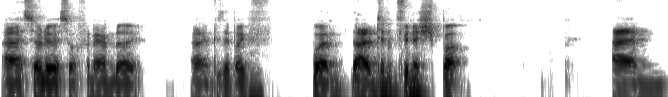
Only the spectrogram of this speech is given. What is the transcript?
uh, Sir Lewis or Fernando because they're both Mm. Weren't uh, didn't finish. But um,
